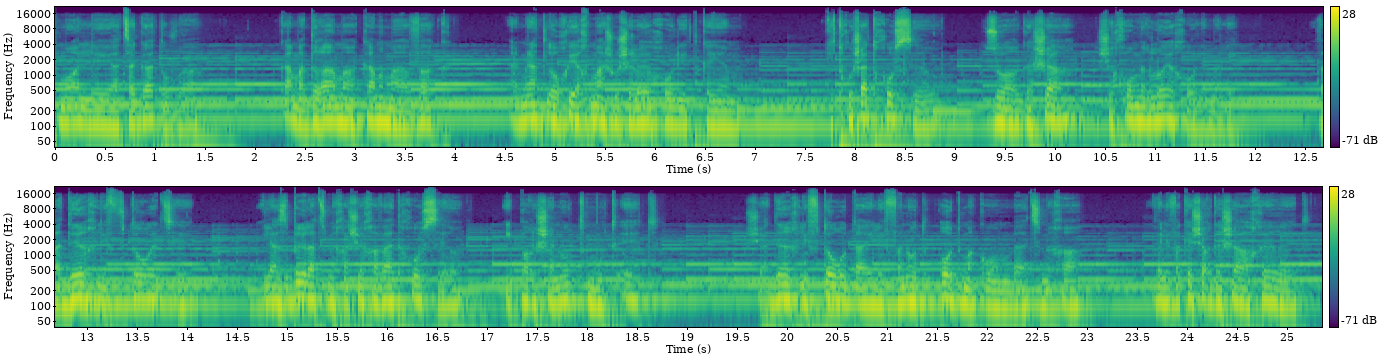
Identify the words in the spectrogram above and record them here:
כמו על אה, הצגה טובה, כמה דרמה, כמה מאבק, על מנת להוכיח משהו שלא יכול להתקיים. כי תחושת חוסר זו הרגשה שחומר לא יכול למלא. והדרך לפתור את זה היא להסביר לעצמך שחוויית חוסר היא פרשנות מוטעית, שהדרך לפתור אותה היא לפנות עוד מקום בעצמך ולבקש הרגשה אחרת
